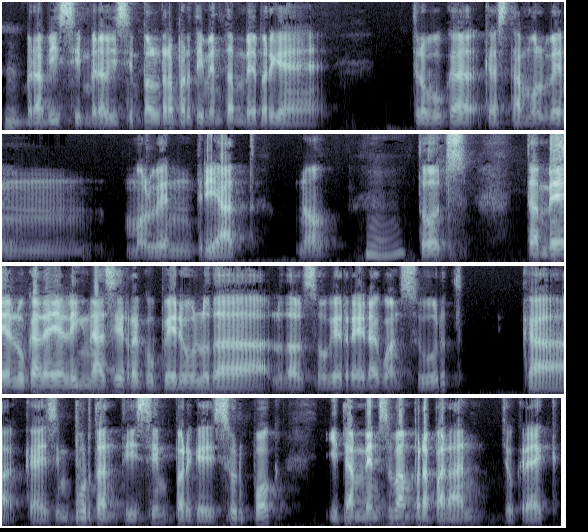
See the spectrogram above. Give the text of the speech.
bravíssim, bravíssim pel repartiment també, perquè trobo que, que està molt ben, molt ben triat, no? Mm. Tots. També el que deia l'Ignasi, recupero lo, de, lo del Sou Guerrera quan surt, que, que és importantíssim perquè ell surt poc i també ens van preparant, jo crec,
